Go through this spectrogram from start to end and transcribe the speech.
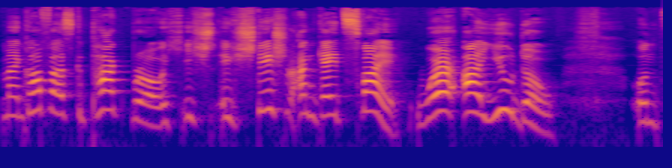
mein Koffer ist gepackt, Bro. Ich, ich, ich stehe schon an Gate 2. Where are you, though? Und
